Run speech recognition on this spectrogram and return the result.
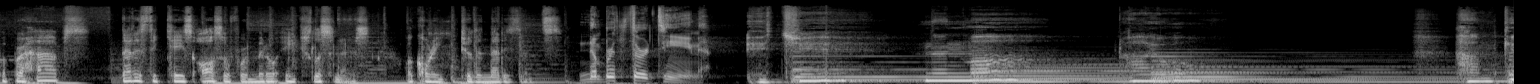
but perhaps that is the case also for middle aged listeners, according to the netizens. Number 13. 잊지는 말아요 함께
